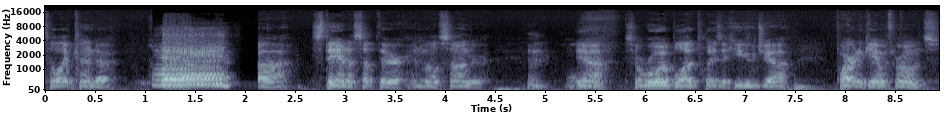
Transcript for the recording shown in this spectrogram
to like kind of uh Stannis up there in Melisandre. Hmm. Yeah, so royal blood plays a huge uh, part in Game of Thrones.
